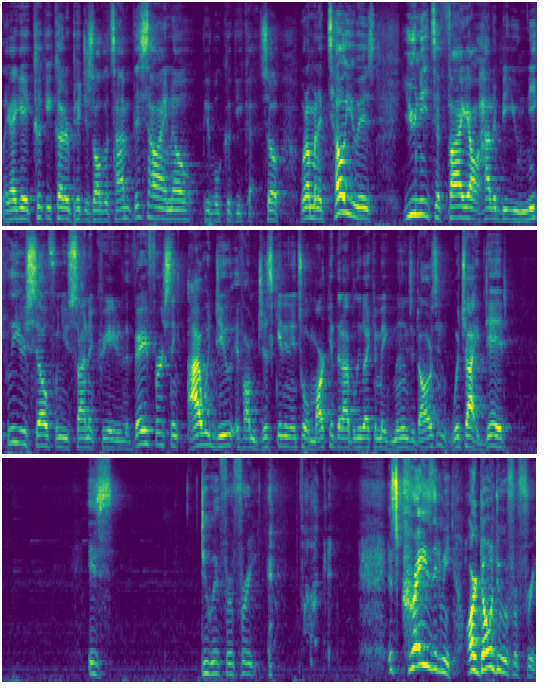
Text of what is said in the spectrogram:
Like I get cookie cutter pitches all the time. This is how I know people cookie cut. So what I'm gonna tell you is you need to find out how to be uniquely yourself when you sign a creator. The very first thing I would do if I'm just getting into a market that I believe I can make millions of dollars in, which I did, is do it for free. It's crazy to me. Or don't do it for free.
